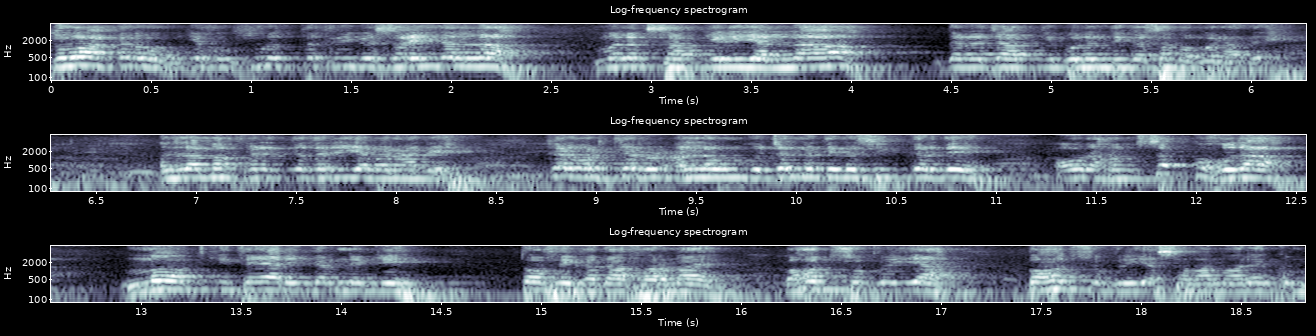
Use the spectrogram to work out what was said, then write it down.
دعا کرو، یہ خوبصورت تقریب سعید اللہ ملک صاحب کے لیے اللہ درجات کی بلندی کا سبب بنا دے۔ اللہ مغفرت کا ذریعہ بنا دے۔ کروٹ کروٹ اللہ ان کو جنت نصیب کر دے۔ اور ہم سب کو خدا موت کی تیاری کرنے کی توفیق عطا فرمائے۔ بہت شکریہ۔ بہت شکریہ السلام علیکم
